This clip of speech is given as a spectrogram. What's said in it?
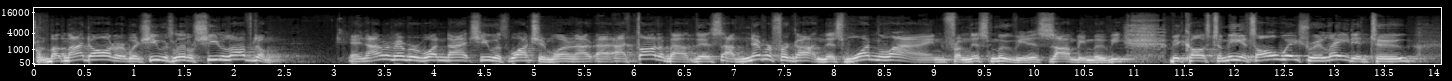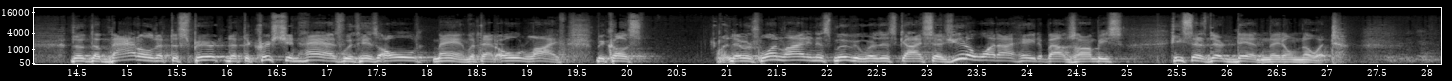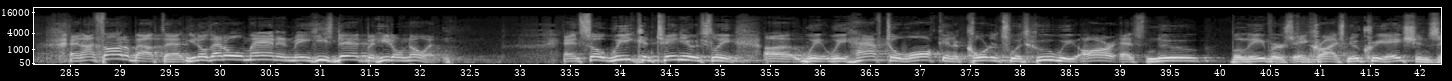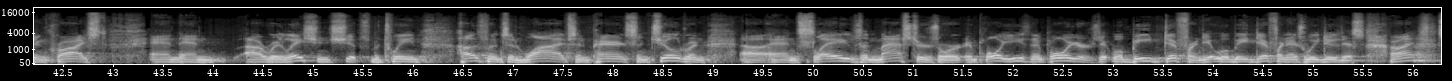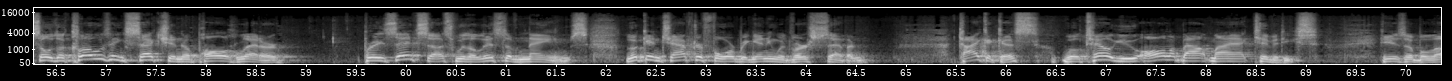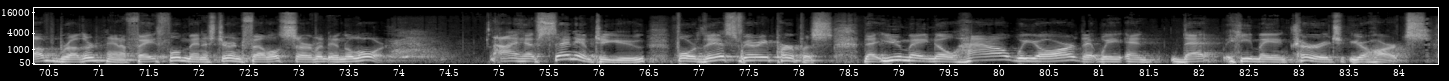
But my daughter, when she was little, she loved them. And I remember one night she was watching one, and I, I, thought about this. I've never forgotten this one line from this movie, this zombie movie, because to me it's always related to the, the battle that the spirit, that the Christian has with his old man, with that old life. Because there was one line in this movie where this guy says, You know what I hate about zombies? He says they're dead and they don't know it. And I thought about that. You know, that old man in me, he's dead, but he don't know it. And so we continuously, uh, we, we have to walk in accordance with who we are as new believers in Christ, new creations in Christ, and, and our relationships between husbands and wives and parents and children uh, and slaves and masters or employees and employers. It will be different. It will be different as we do this. All right? So the closing section of Paul's letter presents us with a list of names. Look in chapter 4, beginning with verse 7. Tychicus will tell you all about my activities. He is a beloved brother and a faithful minister and fellow servant in the Lord. I have sent him to you for this very purpose, that you may know how we are, that we, and that he may encourage your hearts.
